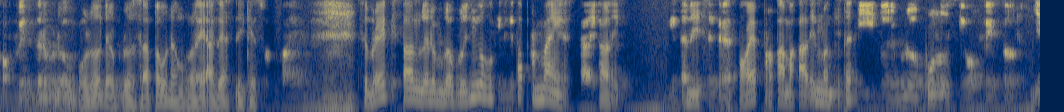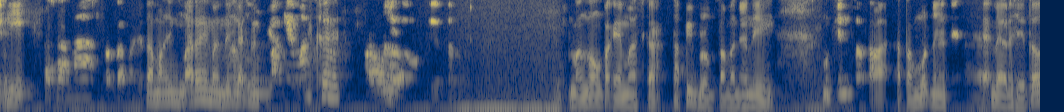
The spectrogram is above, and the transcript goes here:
Covid 2020 2021 udah mulai agak sedikit survive. Sebenarnya di tahun 2020 juga mungkin kita pernah ya sekali-kali kita di secret. Pokoknya pertama kali emang kita di 2020 sih waktu itu. Jadi pertama Pertama kita main bareng emang dekat pakai masker. Oh, iya. waktu itu. Manggung pakai masker tapi belum sama Dani. mungkin setelah ketemu dengan akhirnya dari situ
